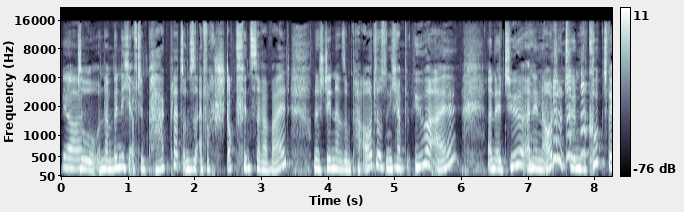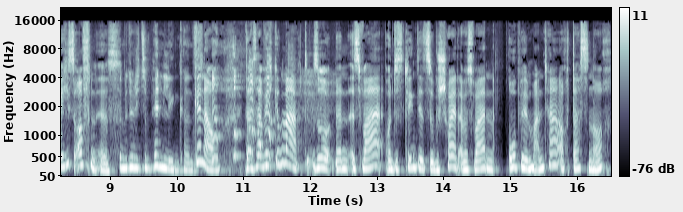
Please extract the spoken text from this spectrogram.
Ja. So, und dann bin ich auf dem Parkplatz und es ist einfach stockfinsterer Wald und da stehen dann so ein paar Autos und ich habe überall an der Tür, an den Autotüren geguckt, welches offen ist. Damit du dich zum Pennen legen kannst. Genau, das habe ich gemacht. So, dann es war und es klingt jetzt so bescheuert, aber es war ein Opel Manta, auch das noch.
